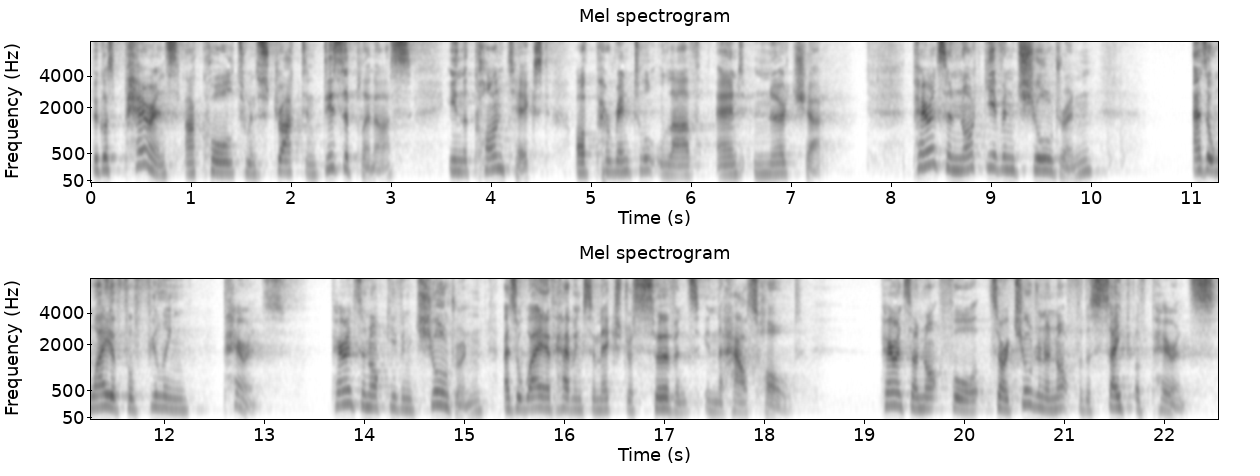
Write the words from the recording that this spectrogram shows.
because parents are called to instruct and discipline us in the context of parental love and nurture. Parents are not given children as a way of fulfilling parents. Parents are not given children as a way of having some extra servants in the household. Parents are not for, sorry, children are not for the sake of parents.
